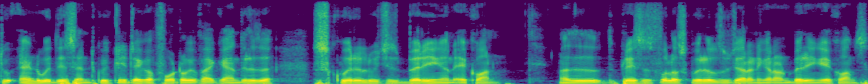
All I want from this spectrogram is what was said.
to end with this and quickly take a photo if I can. There is a squirrel which is burying an acorn. Now, the, the place is full of squirrels which are running around burying acorns.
